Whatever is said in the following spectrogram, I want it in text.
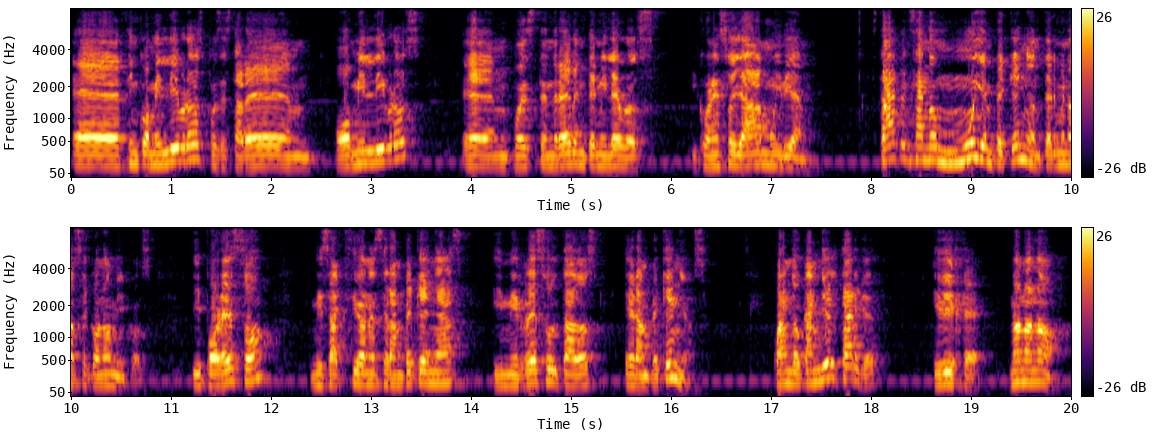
eh, 5.000 libros, pues estaré, o 1.000 libros, em, pues tendré 20.000 euros. Y con eso ya muy bien. Estaba pensando muy en pequeño en términos económicos. Y por eso mis acciones eran pequeñas y mis resultados eran pequeños. Cuando cambié el target y dije, no, no, no.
